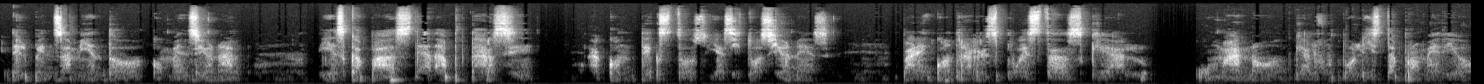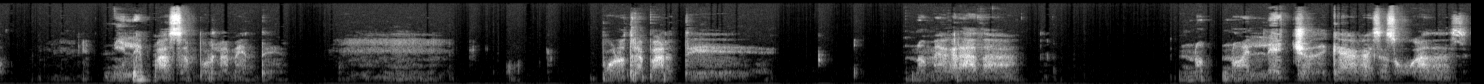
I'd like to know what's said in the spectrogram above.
del pensamiento convencional y es capaz de adaptarse a contextos y a situaciones para encontrar respuestas que al humano, que al futbolista promedio ni le pasan por la mente. Por otra parte, no me agrada no, no el hecho de que haga esas jugadas,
